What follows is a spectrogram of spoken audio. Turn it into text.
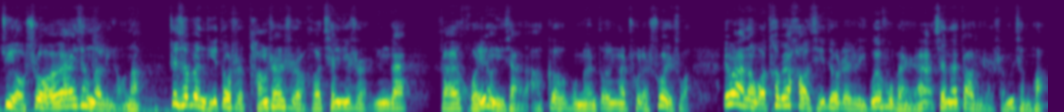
具有社会危害性的理由呢？这些问题都是唐山市和迁西市应该来回应一下的啊，各个部门都应该出来说一说。另外呢，我特别好奇，就是这李贵富本人现在到底是什么情况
